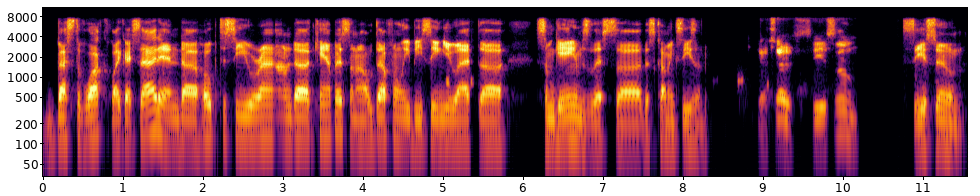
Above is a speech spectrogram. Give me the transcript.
best of luck, like I said, and uh, hope to see you around uh, campus. And I'll definitely be seeing you at uh, some games this uh, this coming season. Yes, sir. See you soon. See you soon.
